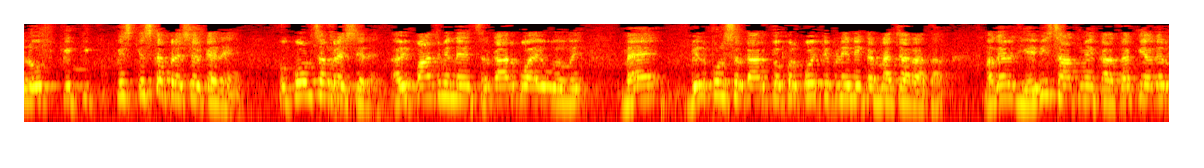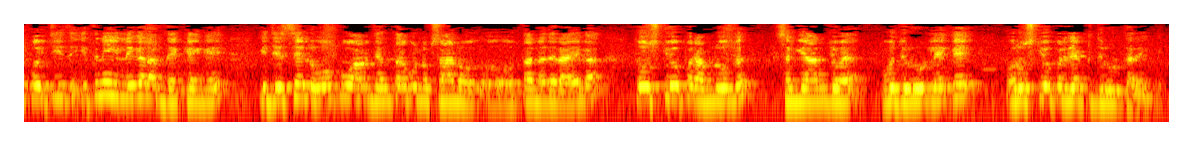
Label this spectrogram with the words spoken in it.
लोग कि, कि, किस किसका प्रेशर कह रहे हैं? तो कौन सा प्रेशर है? अभी पाँच महीने सरकार को आए हुए हुए मैं बिल्कुल सरकार के ऊपर कोई टिप्पणी नहीं करना चाह रहा था। मगर ये भी साथ में कहा था कि अगर कोई चीज़ इतनी इलीगल हम देखेंगे कि जिससे लोगों को आम जनता को नुकसान हो, होता नज़र आएगा तो उसके ऊपर हम लोग संज्ञान जो है वो ज़रूर लेंगे और उसके ऊपर रिएक्ट ज़रूर करेंगे।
